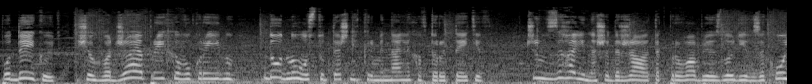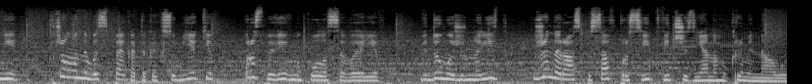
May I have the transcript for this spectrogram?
Подейкують, що Гваджая приїхав в Україну до одного з тутешніх кримінальних авторитетів. Чим взагалі наша держава так приваблює злодіїв в законі, в чому небезпека таких суб'єктів, розповів Микола Савельєв. Відомий журналіст вже не раз писав про світ вітчизняного криміналу.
